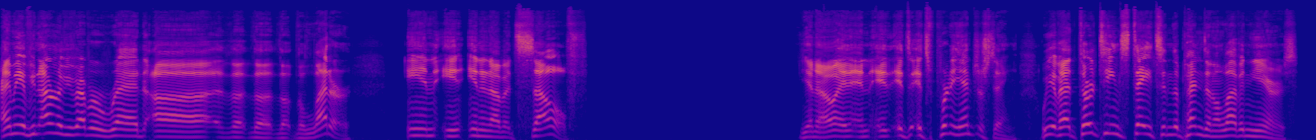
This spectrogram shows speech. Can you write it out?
I mean, if you, I don't know if you've ever read uh, the, the, the the letter in in in and of itself. You know, and, and it, it's it's pretty interesting. We have had 13 states independent 11 years.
